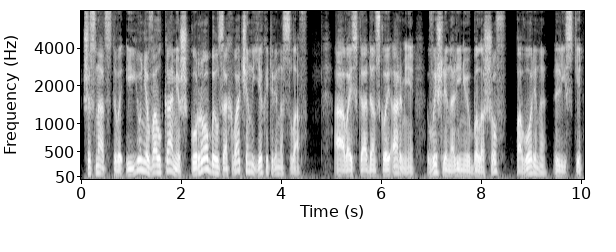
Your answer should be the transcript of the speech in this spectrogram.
16 июня волками Шкуро был захвачен Екатеринослав, а войска Донской армии вышли на линию Балашов, Поворина, Лиски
